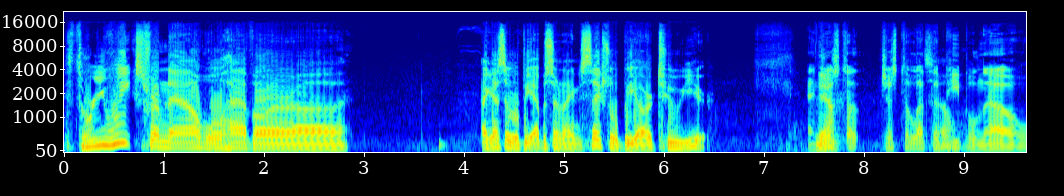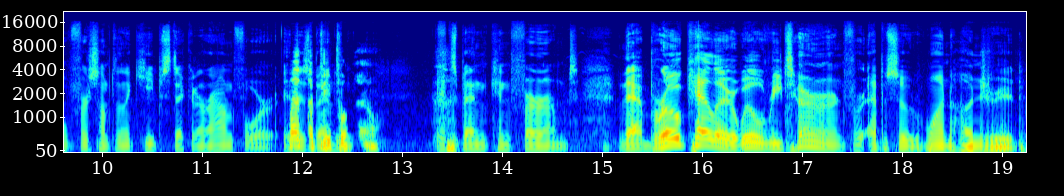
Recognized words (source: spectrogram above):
3 weeks from now we'll have our uh, I guess it will be episode 96 will be our 2 year. And Yeah. just to just to let the people know, for something to keep sticking around for, it Let the been, people know. It's been confirmed that Bro Keller will return for episode 100.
